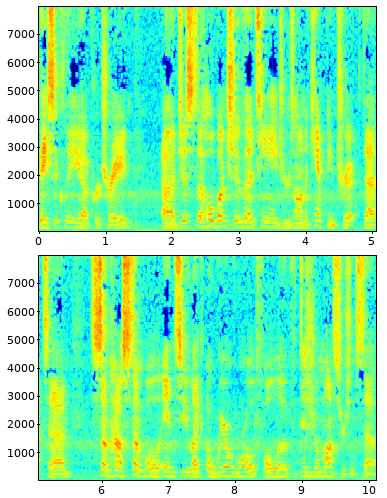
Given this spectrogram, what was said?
basically uh, portrayed uh, just a whole bunch of uh, teenagers on a camping trip that um, somehow stumble into like a weird world full of digital monsters and stuff.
